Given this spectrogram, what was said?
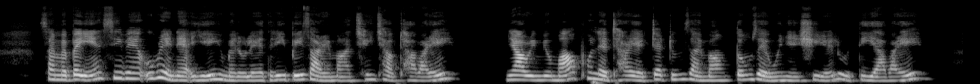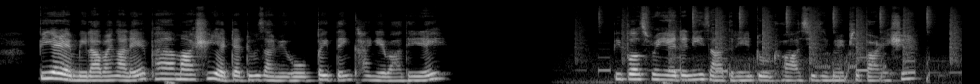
။ဆိုင်မပိတ်ရင်စီပင်ဥပဒေနဲ့အရေးယူမယ်လို့လည်းသတိပေးစာတွေမှာချိန်ချောက်ထားပါတယ်။မြောက်ရီမျိုးမှာဖွင့်လှစ်ထားတဲ့တက်တူးဆိုင်ပေါင်း30ဝန်းကျင်ရှိတယ်လို့သိရပါတယ်။ပြီးခဲ့တဲ့မေလပိုင်းကလည်းဖမ်းမှာရှိတဲ့တက်တူးဆိုင်တွေကိုပိတ်သိမ်းခိုင်းခဲ့ပါသေးတယ်။ People's Spring ရဲ့တနည်းစာသတင်းတိုးထွားအစီအစဉ်ပဲဖြစ်ပါတယ်ရှင်။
